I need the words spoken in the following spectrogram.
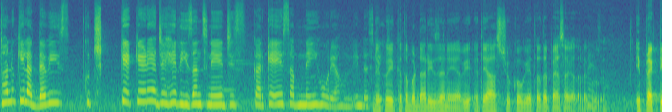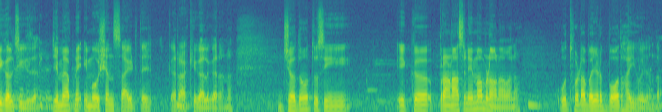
ਤੁਹਾਨੂੰ ਕੀ ਲੱਗਦਾ ਵੀ ਕੁਝ ਕਿਹੜੇ ਅਜਿਹੇ ਰੀਜ਼ਨਸ ਨੇ ਜਿਸ ਕਰਕੇ ਇਹ ਸਭ ਨਹੀਂ ਹੋ ਰਿਹਾ ਹੁਣ ਇੰਡਸਟਰੀ ਦੇਖੋ ਇੱਕ ਤਾਂ ਵੱਡਾ ਰੀਜ਼ਨ ਇਹ ਆ ਵੀ ਇਤਿਹਾਸ ਚੁੱਕੋਗੇ ਤਾਂ ਤਾਂ ਪੈਸਾ ਜ਼ਿਆਦਾ ਲੱਗੂਗਾ। ਇਹ ਪ੍ਰੈਕਟੀਕਲ ਚੀਜ਼ ਹੈ। ਜੇ ਮੈਂ ਆਪਣੇ ਇਮੋਸ਼ਨ ਸਾਈਡ ਤੇ ਰੱਖ ਕੇ ਗੱਲ ਕਰਾਂ ਨਾ ਜਦੋਂ ਤੁਸੀਂ ਇੱਕ ਪੁਰਾਣਾ ਸਿਨੇਮਾ ਬਣਾਉਣਾ ਵਾ ਨਾ ਉਹ ਤੁਹਾਡਾ ਬਜਟ ਬਹੁਤ ਹਾਈ ਹੋ ਜਾਂਦਾ।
